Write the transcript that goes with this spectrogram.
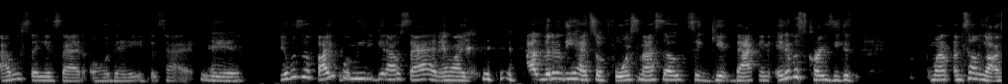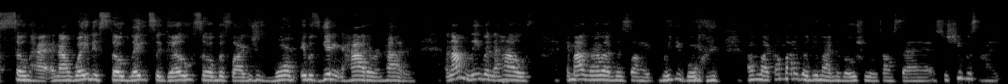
I will stay inside all day if it's hot. Yeah. And it was a fight for me to get outside and like I literally had to force myself to get back in and it was crazy because when I'm telling y'all it's so hot and I waited so late to go so it was like just warm it was getting hotter and hotter. And I'm leaving the house and my grandmother's like where you going? I'm like I'm about to go do my devotionals outside. So she was like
